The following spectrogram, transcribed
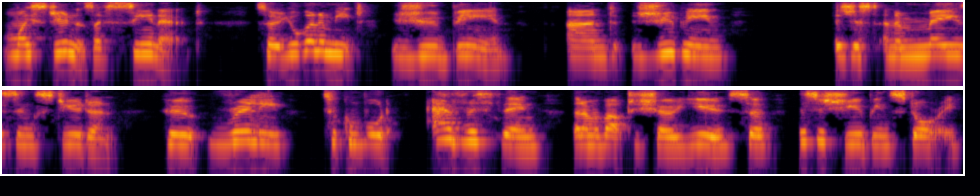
my students, I've seen it. So you're going to meet Jubin, and Jubin is just an amazing student who really took on board everything that I'm about to show you. So this is Jubin's story.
